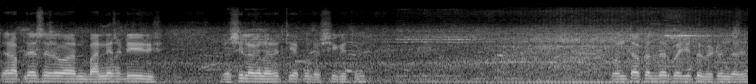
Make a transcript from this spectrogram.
तर आपल्या सर्व बांधण्यासाठी रशी लागणार आहे ती आपण रशी घेतो. कोणता कलर पाहिजे तो भेटून जाईल.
